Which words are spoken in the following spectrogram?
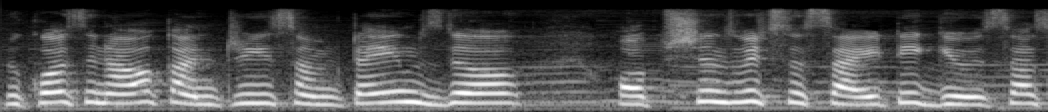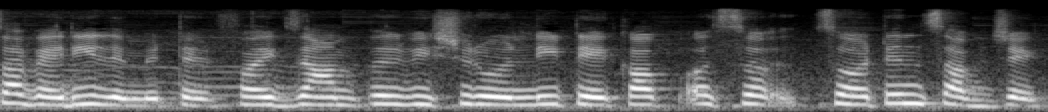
because in our country, sometimes the options which society gives us are very limited. For example, we should only take up a certain subject.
